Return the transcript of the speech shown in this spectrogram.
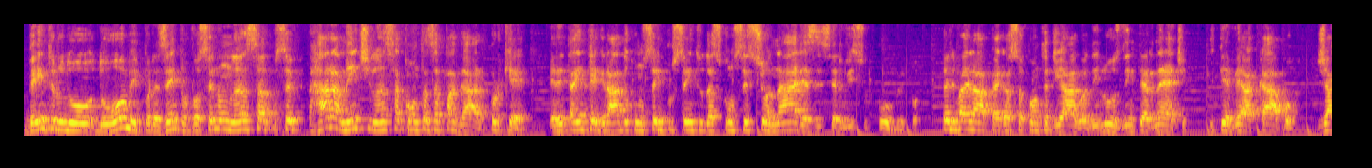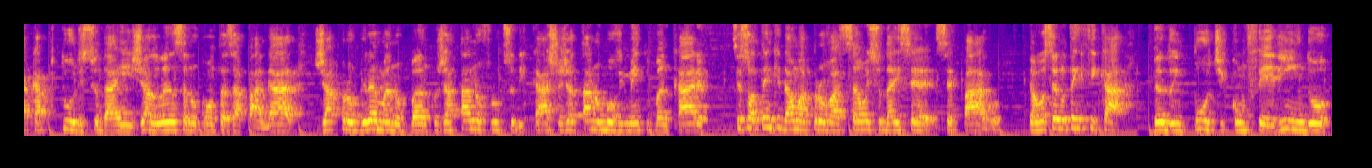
Dentro do, do homem, por exemplo, você não lança, você raramente lança contas a pagar. Por quê? Ele está integrado com 100% das concessionárias de serviço público. Então ele vai lá, pega a sua conta de água, de luz, de internet, de TV a cabo, já captura isso daí, já lança no contas a pagar, já programa no banco, já está no fluxo de caixa, já está no movimento bancário. Você só tem que dar uma aprovação, isso daí ser pago. Então você não tem que ficar dando input, conferindo,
